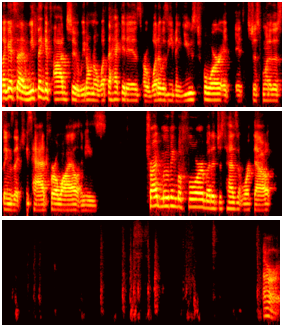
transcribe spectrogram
like I said, we think it's odd too. We don't know what the heck it is or what it was even used for. It, it's just one of those things that he's had for a while and he's tried moving before, but it just hasn't worked out. All right,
